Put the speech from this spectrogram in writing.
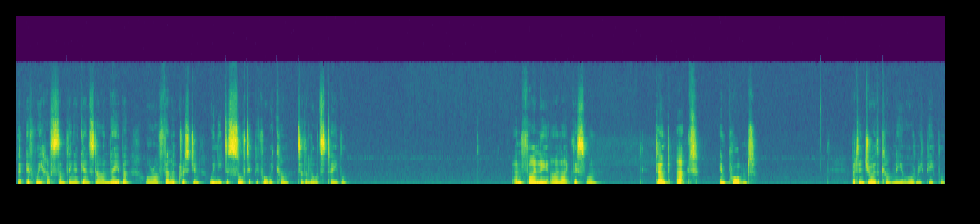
that if we have something against our neighbour or our fellow Christian, we need to sort it before we come to the Lord's table. And finally, I like this one. Don't act important, but enjoy the company of ordinary people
